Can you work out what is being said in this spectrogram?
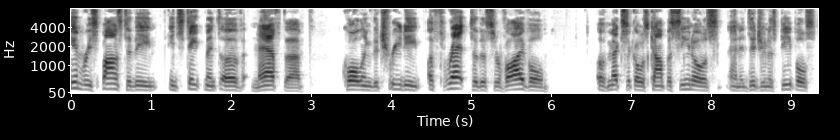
in response to the instatement of NAFTA, calling the treaty a threat to the survival of Mexico's campesinos and indigenous peoples.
